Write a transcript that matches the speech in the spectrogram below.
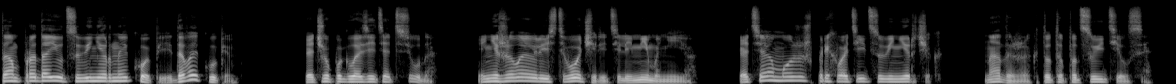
«Там продают сувенирные копии. Давай купим». Хочу поглазеть отсюда. И не желаю лезть в очередь или мимо нее. Хотя можешь прихватить сувенирчик. Надо же, кто-то подсуетился.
